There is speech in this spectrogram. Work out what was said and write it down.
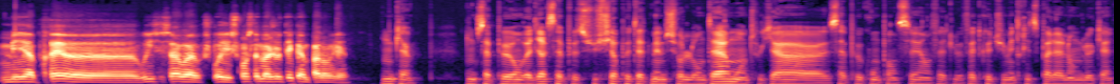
mais après, oui, c'est ça, ouais, je, je, pense que la majorité quand même parle anglais. Ok. Donc ça peut, on va dire que ça peut suffire peut-être même sur le long terme, ou en tout cas, euh, ça peut compenser en fait le fait que tu maîtrises pas la langue locale.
